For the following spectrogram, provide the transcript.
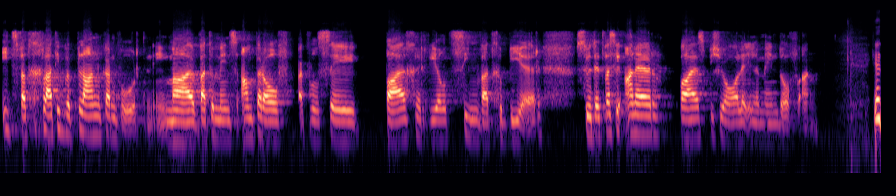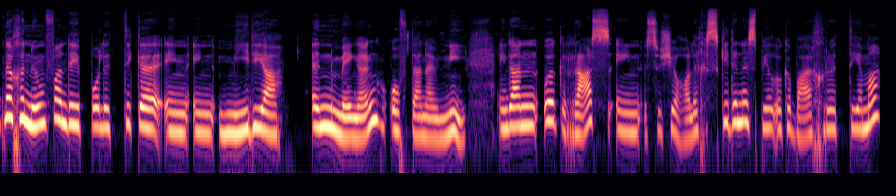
iets wat glad nie beplan kan word nie, maar wat 'n mens amper half, ek wil sê, baie gereeld sien wat gebeur. So dit was die ander baie spesiale element daarvan. Jy het nou genoem van die politieke en en media inmenging of dan nou nie. En dan ook ras en sosiale geskiedenis speel ook 'n baie groot tema.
